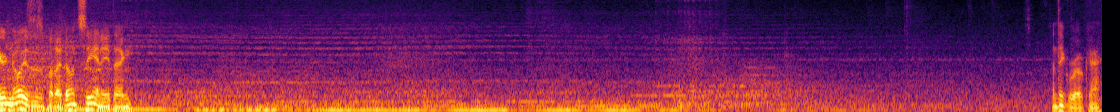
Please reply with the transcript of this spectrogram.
Hear noises, but I don't see anything. I think we're okay.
